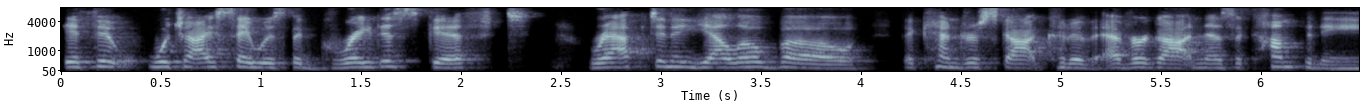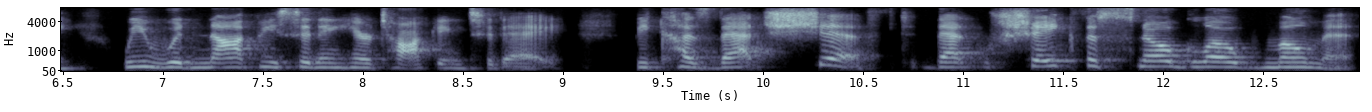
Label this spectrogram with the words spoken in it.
if it, which I say was the greatest gift wrapped in a yellow bow that Kendra Scott could have ever gotten as a company, we would not be sitting here talking today because that shift, that shake the snow globe moment,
